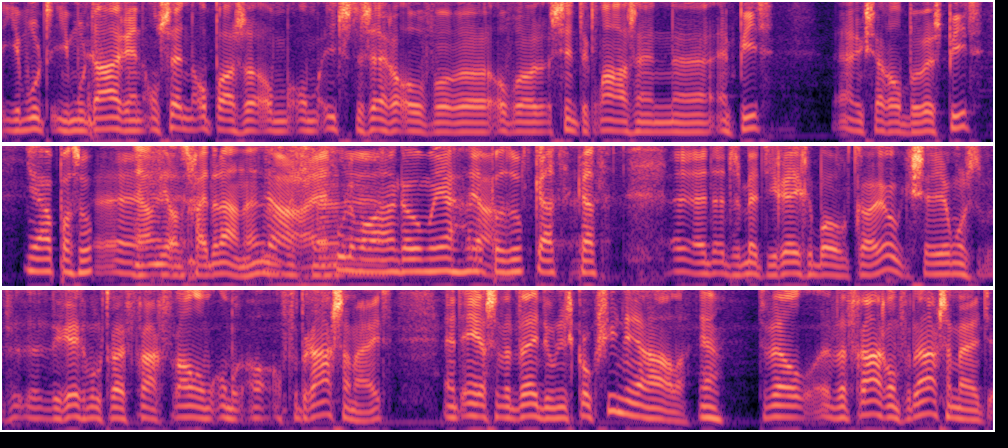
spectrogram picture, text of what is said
je, moet, je moet daarin ontzettend oppassen om, om iets te zeggen over, over Sinterklaas en, en Piet. Ja, ik zeg al bewust Piet. Ja, pas op. Eh, Ja, want anders ga je eraan. Hè? Ja, is, eh, Ik voel hem al aankomen. Ja, ja. pas op. Kat, kat. En dat is met die regenboogtrui ook. Ik zei, jongens, de regenboogtrui vraagt vooral om, om, om verdraagzaamheid. En het eerste wat wij doen is Coxu neerhalen. Ja. Terwijl eh, we vragen om verdraagzaamheid.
